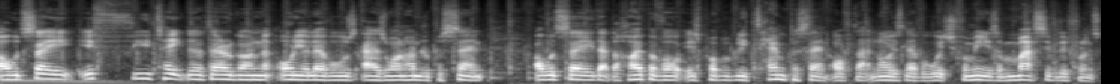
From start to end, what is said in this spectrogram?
I would say if you take the Theragun audio levels as 100%, I would say that the Hypervolt is probably 10% off that noise level, which for me is a massive difference.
